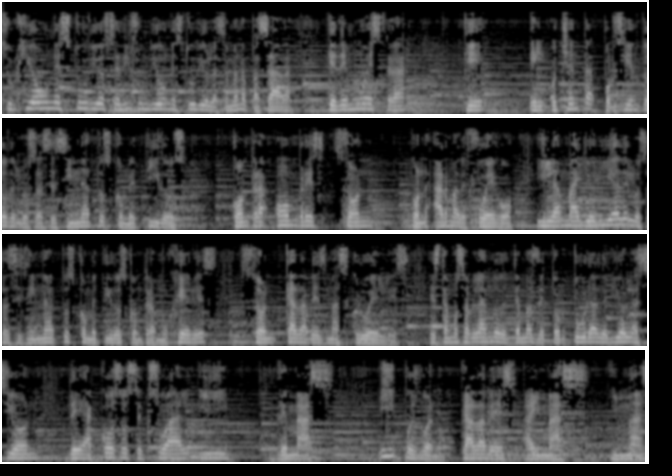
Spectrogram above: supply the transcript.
surgió un estudio, se difundió un estudio la semana pasada que demuestra que el 80% de los asesinatos cometidos contra hombres son con arma de fuego y la mayoría de los asesinatos cometidos contra mujeres son cada vez más crueles. Estamos hablando de temas de tortura, de violación, de acoso sexual y demás. Y pues bueno, cada vez hay más y más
